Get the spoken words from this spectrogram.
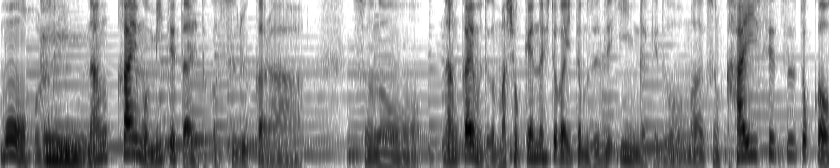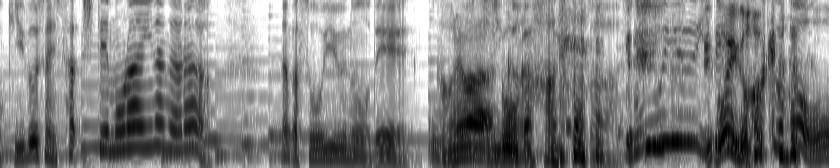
もうほらうん。何回も見てたりとかするからその何回もというか、まあ、初見の人がいても全然いいんだけど、まあ、その解説とかを桐戸さんにさしてもらいながらなんかそういうのでこうそれは1時間半とかそういうイベントとかを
